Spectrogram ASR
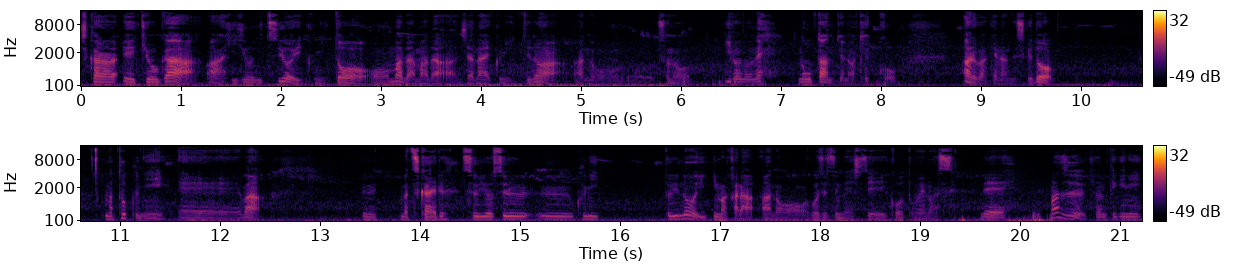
力、影響が非常に強い国と、まだまだじゃない国っていうのは、あの、その、色のね、濃淡っていうのは結構あるわけなんですけど、まあ、特に、えー、まあ、まあ、使える、通用する国というのを今からあのご説明していこうと思います。で、まず基本的に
